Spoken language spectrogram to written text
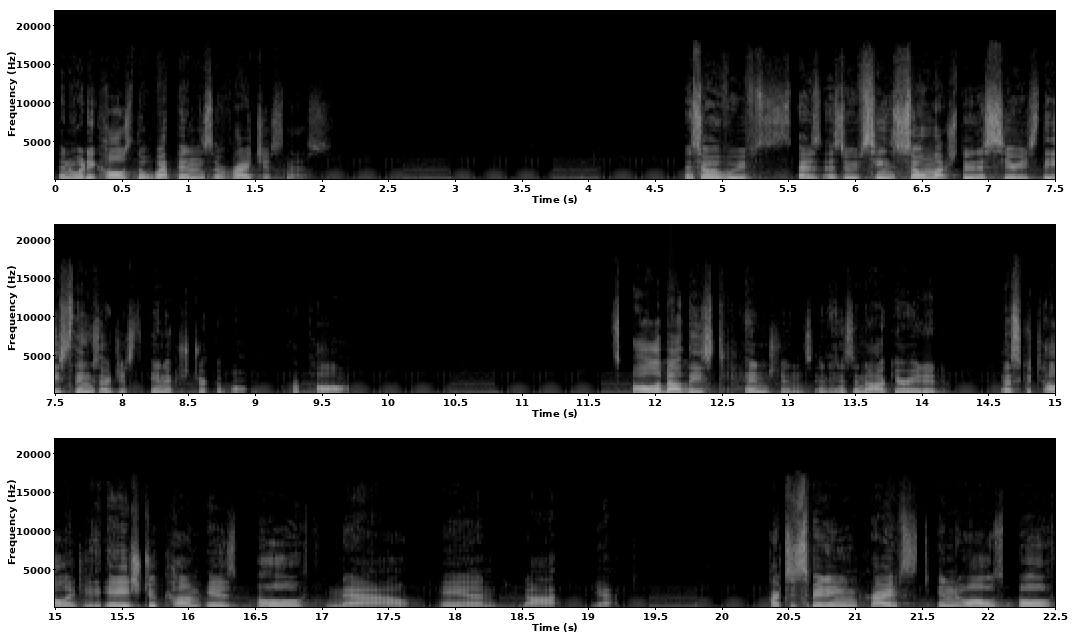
and what he calls the weapons of righteousness. And so, we've, as, as we've seen so much through this series, these things are just inextricable for Paul. It's all about these tensions in his inaugurated eschatology. The age to come is both now and not yet. Participating in Christ involves both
